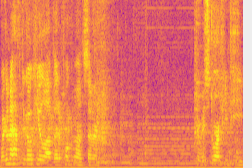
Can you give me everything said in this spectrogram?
We're gonna have to go heal up at a Pokemon Center. To restore PP.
